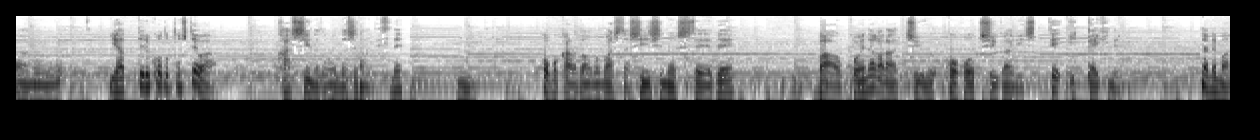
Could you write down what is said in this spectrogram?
あの、やってることとしては、カッシーナと同じなんですね。うん。ほぼ体を伸ばした紳士の姿勢で、バーを超えながら中、後方宙返りして1回ひねる。なんでまあ、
